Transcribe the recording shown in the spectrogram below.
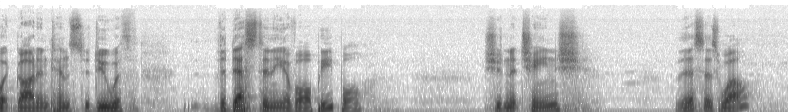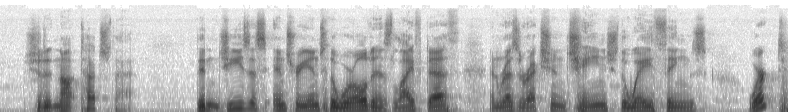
what God intends to do with the destiny of all people. Shouldn't it change this as well? Should it not touch that? Didn't Jesus' entry into the world and his life, death, and resurrection change the way things worked?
